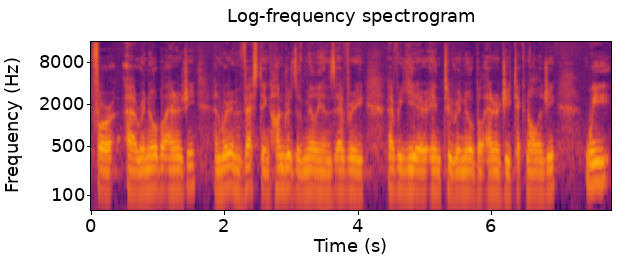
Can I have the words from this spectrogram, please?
for uh, renewable energy, and we're investing hundreds of millions every, every year into renewable energy technology. we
